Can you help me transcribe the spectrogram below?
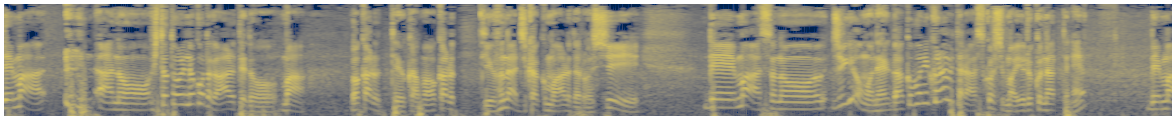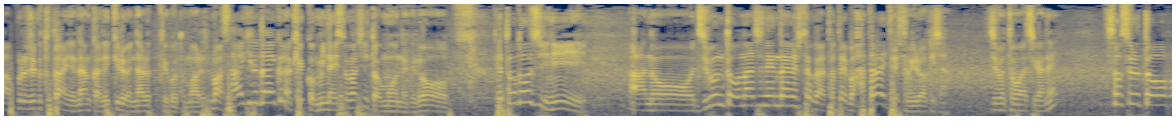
でまあ あの一通りのことがある程度まあ分かるっていうか、まあ、分かるっていうふうな自覚もあるだろうしでまあその授業もね学部に比べたら少しまあ緩くなってねでまあプロジェクト単位で何かできるようになるっていうこともあるし、まあ、最近の大学は結構みんな忙しいと思うんだけどでと同時にあの自分と同じ年代の人が例えば働いてる人もいるわけじゃん。自分の友達がね。そうすると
